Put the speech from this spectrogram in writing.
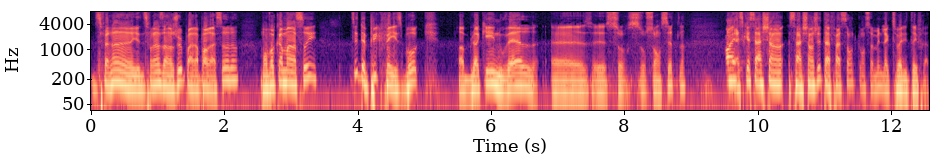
différents, y a différents enjeux par rapport à ça. Mais on va commencer. Tu sais, depuis que Facebook a bloqué les nouvelles euh, euh, sur, sur son site, là, Ouais. est-ce que ça a, chan- ça a changé ta façon de consommer de l'actualité, Fred?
